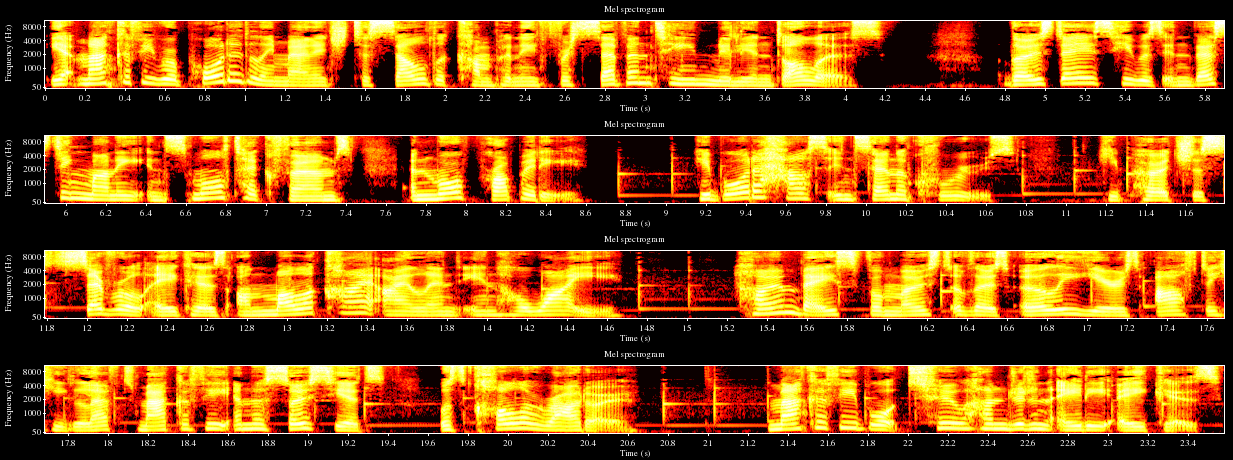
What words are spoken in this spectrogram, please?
Yet McAfee reportedly managed to sell the company for $17 million. Those days, he was investing money in small tech firms and more property. He bought a house in Santa Cruz. He purchased several acres on Molokai Island in Hawaii. Home base for most of those early years after he left McAfee and Associates was Colorado. McAfee bought 280 acres.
